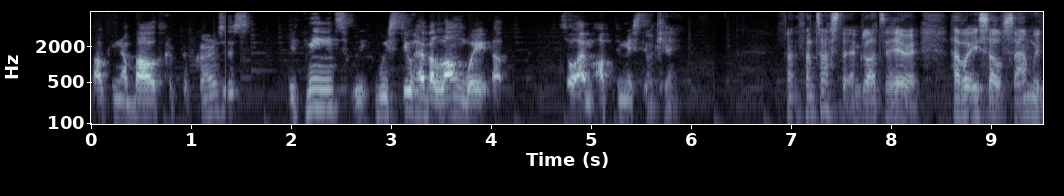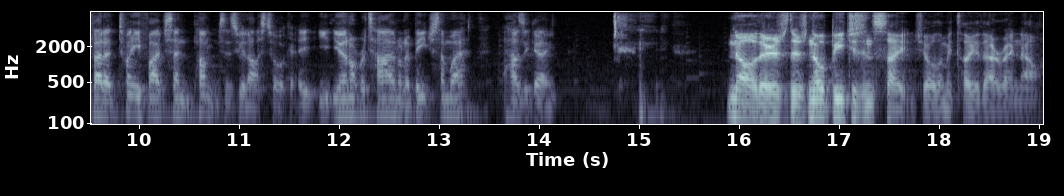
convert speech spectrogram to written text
talking about cryptocurrencies, it means we, we still have a long way up. So I'm optimistic. Okay. Fantastic. I'm glad to hear it. How about yourself, Sam? We've had a 25% pump since we last talked. You're not retired on a beach somewhere? How's it going? no, there's there's no beaches in sight, Joe. Let me tell you that right now.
